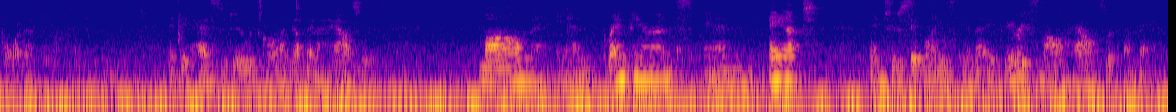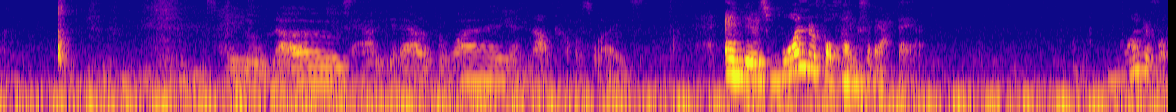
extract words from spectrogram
avoidant. I think it has to do with growing up in a house with mom and grandparents and aunt and two siblings in a very small house with one bathroom. He knows how to get out of the way and not cause waves. And there's wonderful things about that. Wonderful.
